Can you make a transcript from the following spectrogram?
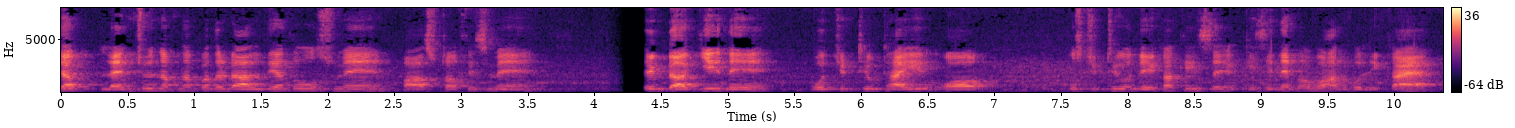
जब लेंचू ने अपना पत्र डाल दिया तो उसमें पास्ट ऑफ़िस में, एक डाकिए ने वो चिट्ठी उठाई और उस चिट्ठी को देखा कि इसे, किसी ने भगवान को लिखा है.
